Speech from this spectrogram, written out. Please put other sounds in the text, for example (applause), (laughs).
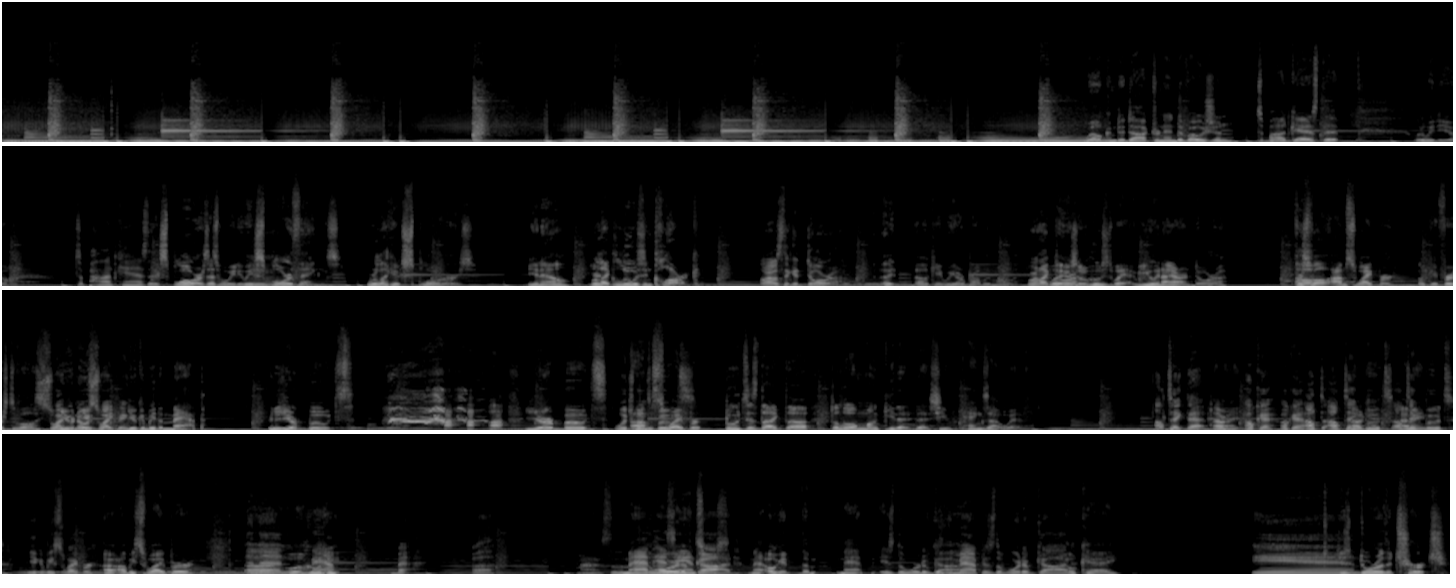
Welcome to Doctrine and Devotion. It's a podcast that, what do we do? It's a podcast that explores. That's what we do. We explore things. We're like explorers. You know? We're like Lewis and Clark. Oh, I was thinking Dora. Uh, okay, we are probably more like. We're like Dora. So who's wait? You and I aren't Dora. First of Oh. all, I'm Swiper. Okay, first of all, Swiper, you- no you- swiping. You can be the map. Your boots. (laughs) Your boots. Which I'm one's Boots? Swiper. Boots is like the the little monkey that, that she hangs out with. I'll take that. All right. Okay, okay. I'll, I'll take Okay, boots. I'll I take mean- boots. You can be swiper. Uh, I'll be Swiper. And Uh, then well, who would map. be? ma- uh, So the map The has Word of. God. Ma- okay, the map is the word of God. the map is the word of God. Okay. And Is Dora the church?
